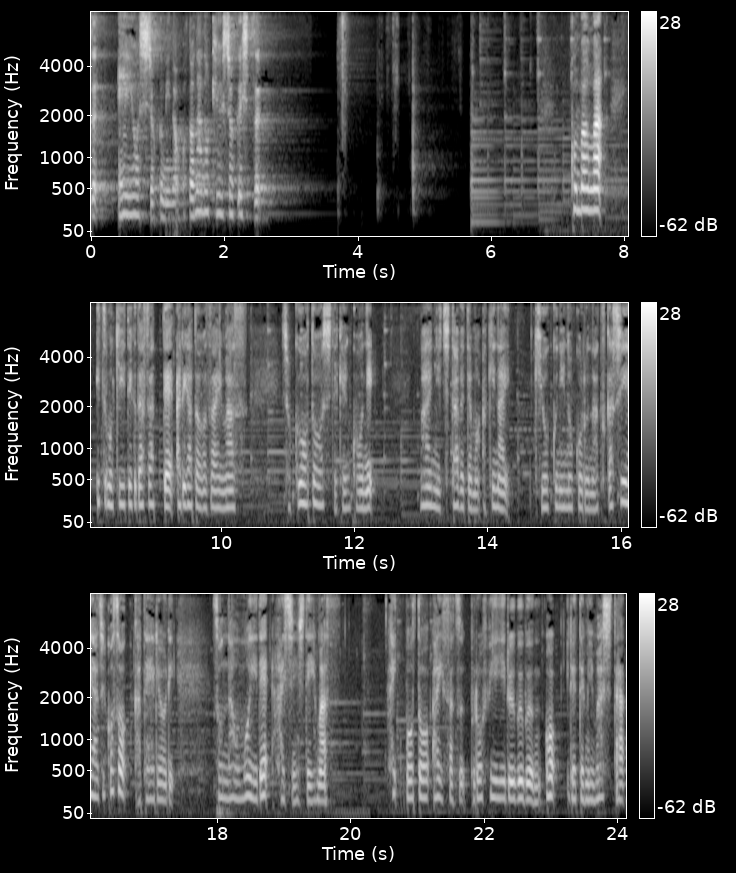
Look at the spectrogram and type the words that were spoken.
ス栄養士食味の大人の給食室。こんばんは。いつも聞いてくださってありがとうございます。食を通して健康に。毎日食べても飽きない。記憶に残る懐かしい味こそ家庭料理。そんな思いで配信しています。はい。冒頭挨拶プロフィール部分を入れてみました。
